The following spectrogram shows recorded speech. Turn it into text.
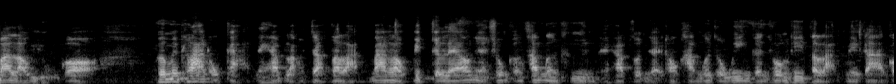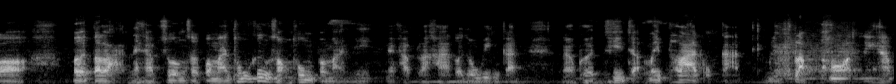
บ้านเราอยู่ก็เพื่อไม่พลาดโอกาสนะครับ หลังจากตลาดบ้านเราปิดกันแล้วเนี่ยช่วงกลางค่ำกลางคืนนะครับ ส่วนใหญ่ทองคำก็จะวิ่งกันช่วงที่ตลาดอเมริกาก็ เปิดตลาดนะครับ ช่วงสักประมาณทุ่มครึ่งสองทุ่มประมาณนี้นะครับ ราคาก็จะวิ่งกันนะเพื่อที่จะไม่พลาดโอกาสหรือปรับพอร์ตนะครับ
